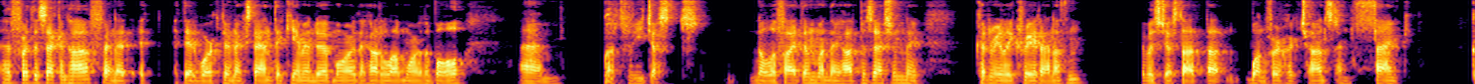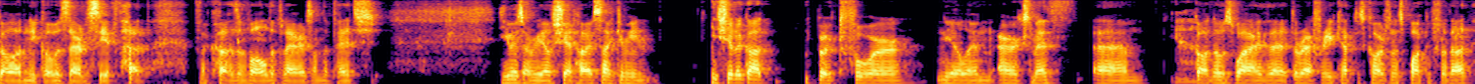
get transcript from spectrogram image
uh, for the second half, and it, it, it did work to an extent. They came into it more. They had a lot more of the ball, um, but we just nullified them when they had possession. They couldn't really create anything. It was just that that one Verhoek chance, and thank God Nico was there to save that because of all the players on the pitch. He was a real shithouse. Like I mean, he should have got booked for Neil and Eric Smith. Um, Yeah, God knows why the, the referee kept his cards in his pocket for that.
